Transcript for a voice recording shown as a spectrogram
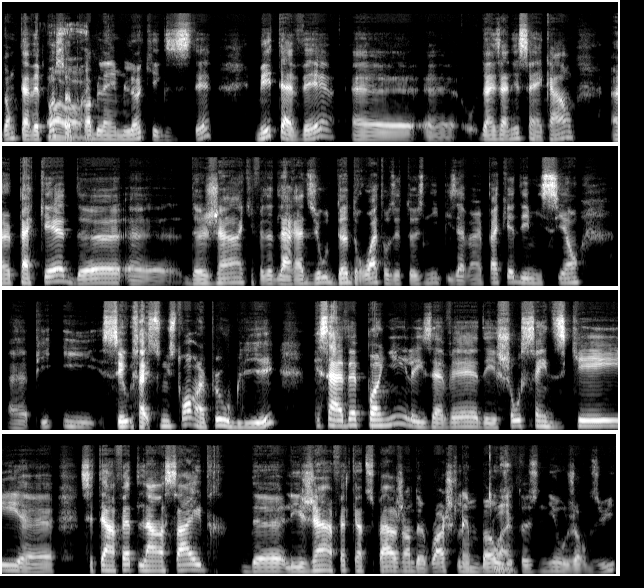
Donc, tu n'avais pas ce problème-là qui existait, mais tu avais, euh, euh, dans les années 50, un paquet de, euh, de, gens qui faisaient de la radio de droite aux États-Unis, puis ils avaient un paquet d'émissions. puis c'est une histoire un peu oubliée, mais ça avait pogné. Là, ils avaient des choses syndiquées. C'était en fait l'ancêtre de les gens, en fait, quand tu parles genre de Rush Limbaugh aux États-Unis aujourd'hui,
